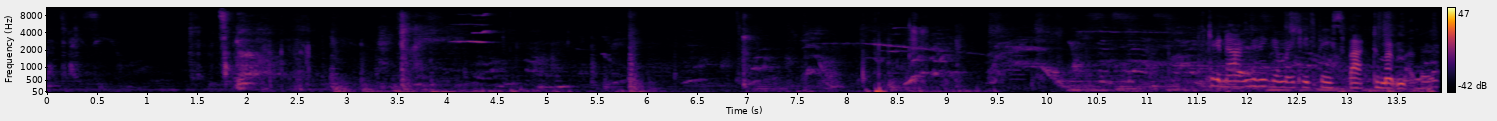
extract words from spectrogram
that's spicy. Okay, now I'm gonna give my toothpaste back to my mother.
